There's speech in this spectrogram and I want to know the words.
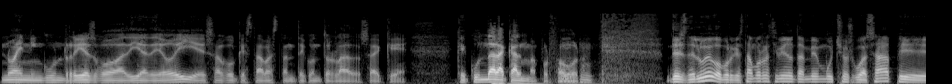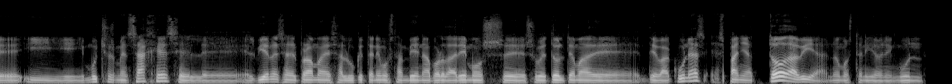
No hay ningún riesgo a día de hoy y es algo que está bastante controlado. O sea que, que cunda la calma, por favor. Desde luego, porque estamos recibiendo también muchos WhatsApp eh, y muchos mensajes. El, eh, el, viernes en el programa de salud que tenemos también abordaremos eh, sobre todo el tema de, vacunas. En España todavía no hemos tenido ningún,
